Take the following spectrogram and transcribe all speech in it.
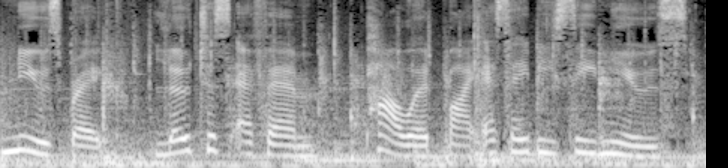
Newsbreak, Lotus FM, powered by SABC News.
